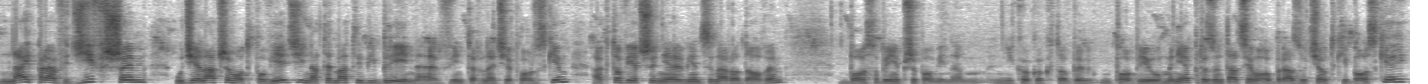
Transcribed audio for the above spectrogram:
najprawdziwszym udzielaczem odpowiedzi na tematy biblijne w internecie polskim, a kto wie, czy nie międzynarodowym, bo sobie nie przypominam nikogo, kto by pobił mnie prezentacją obrazu ciotki boskiej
